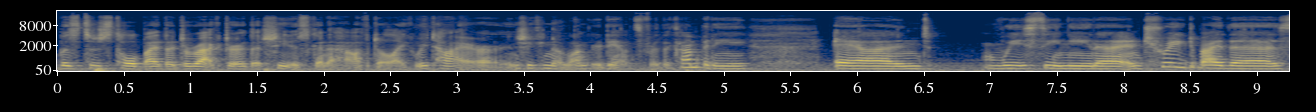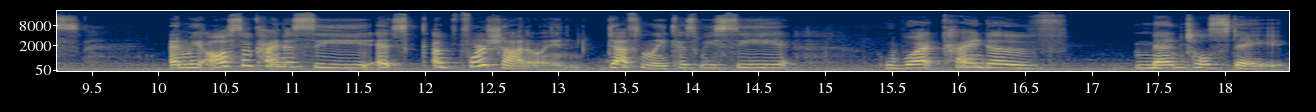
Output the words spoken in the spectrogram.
was just told by the director that she is going to have to like retire and she can no longer dance for the company. And we see Nina intrigued by this. And we also kind of see it's a foreshadowing, definitely, because we see what kind of mental state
